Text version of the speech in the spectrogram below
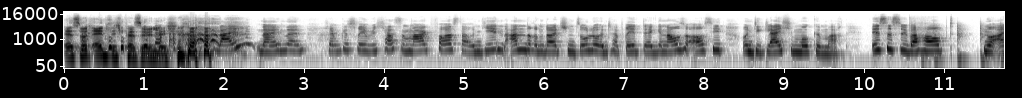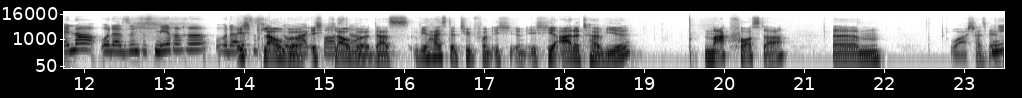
es wird endlich persönlich. nein, nein, nein. Ich habe geschrieben, ich hasse Mark Forster und jeden anderen deutschen Solo-Interpret, der genauso aussieht und die gleiche Mucke macht. Ist es überhaupt nur einer oder sind es mehrere oder Ich ist es glaube, nur Mark ich Forster? glaube, dass, wie heißt der Typ von Ich und Ich? Hier Adel Tawil, Mark Forster, ähm, boah, scheiße, wer, Nee,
